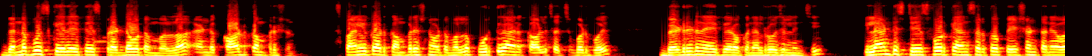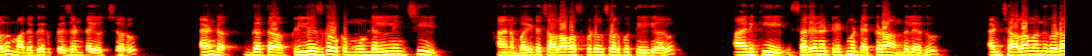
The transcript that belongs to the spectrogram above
వెన్నపూసకి ఏదైతే స్ప్రెడ్ అవటం వల్ల and cord compression spinal cord compression అవటం వల్ల పూర్తిగా ఆయన కాళ్ళు చచ్చిపడిపోయి బెడ్ రిడన్ అయిపోయారు ఒక నెల రోజుల నుంచి. ఇలాంటి స్టేజ్ ఫోర్ క్యాన్సర్తో పేషెంట్ అనేవాళ్ళు మా దగ్గరికి ప్రెజెంట్ అయ్యి వచ్చారు. అండ్ గత ప్రీవియస్గా ఒక మూడు నెలల నుంచి ఆయన బయట చాలా హాస్పిటల్స్ వరకు తిరిగారు. ఆయనకి సరైన ట్రీట్మెంట్ ఎక్కడా అందలేదు. అండ్ చాలా మంది కూడా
